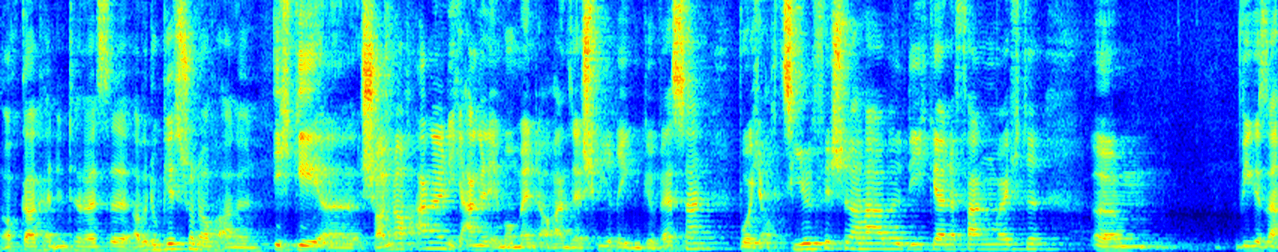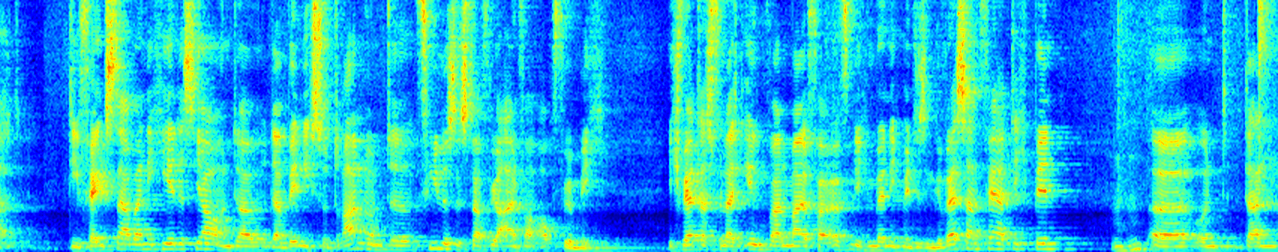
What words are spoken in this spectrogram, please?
auch gar kein Interesse, aber du gehst schon auch angeln. Ich gehe äh, schon noch angeln. Ich angel im Moment auch an sehr schwierigen Gewässern, wo ich auch Zielfische habe, die ich gerne fangen möchte. Ähm, wie gesagt, die fängst du aber nicht jedes Jahr und da, da bin ich so dran und äh, vieles ist dafür einfach auch für mich. Ich werde das vielleicht irgendwann mal veröffentlichen, wenn ich mit diesen Gewässern fertig bin. Mhm. Äh, und dann,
